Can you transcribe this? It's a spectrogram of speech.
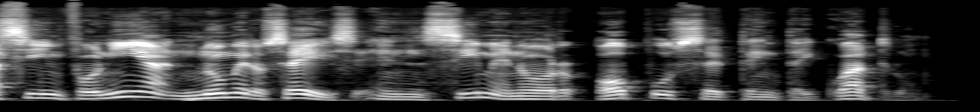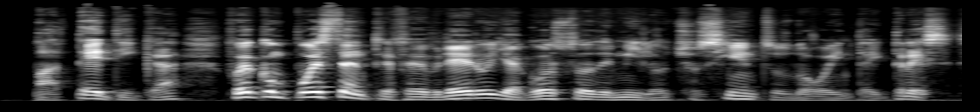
La Sinfonía número 6 en Si menor, opus 74, patética, fue compuesta entre febrero y agosto de 1893.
